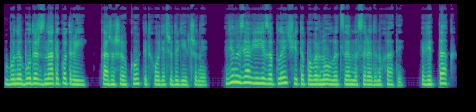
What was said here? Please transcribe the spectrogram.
бо не будеш знати котрий, каже Шевко, підходячи до дівчини. Він узяв її за плечі та повернув лицем на середину хати. Відтак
